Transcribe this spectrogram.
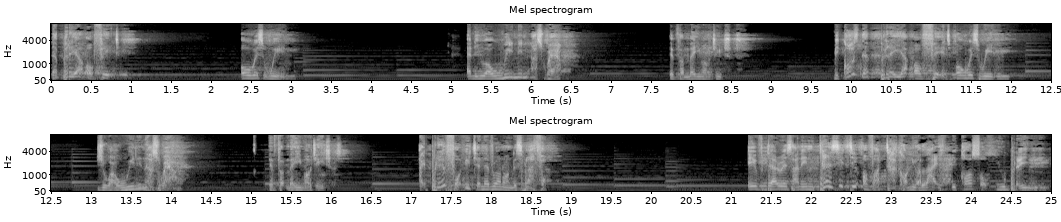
the prayer of faith always win. And you are winning as well. In the name of Jesus. Because the prayer of faith always win, you are winning as well. In the name of Jesus. I pray for each and everyone on this platform. If there is an intensity of attack on your life because of you praying,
